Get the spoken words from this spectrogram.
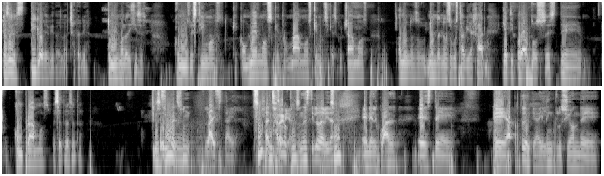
es el estilo de vida de la charrería. Tú mismo lo dijiste, cómo nos vestimos, qué comemos, qué tomamos, qué música escuchamos, a dónde nos, dónde nos gusta viajar, qué tipo de autos este, compramos, etcétera, etcétera. Es, un, es un lifestyle. Sí, La es charrería. un estilo de vida Sí. en el cual, este, eh, aparte de que hay la inclusión de,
